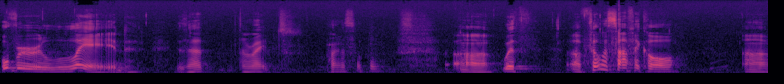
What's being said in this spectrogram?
overlaid. Is that the right participle? Uh, with uh, philosophical uh,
